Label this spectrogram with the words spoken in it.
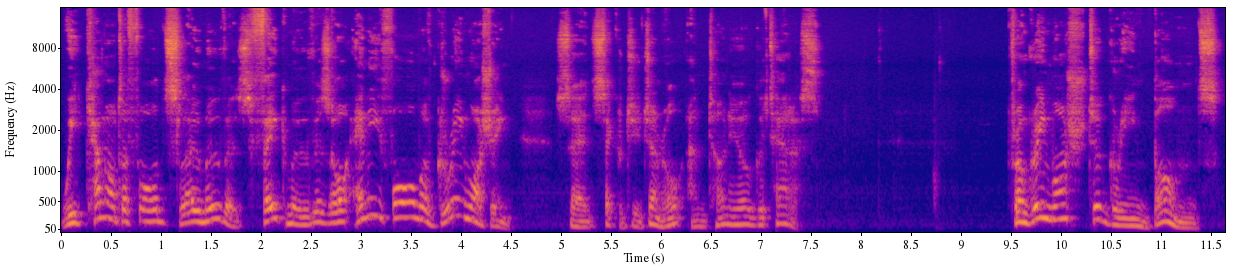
We cannot afford slow movers, fake movers, or any form of greenwashing, said Secretary General Antonio Guterres. From greenwash to green bonds.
